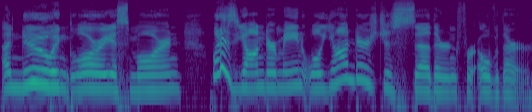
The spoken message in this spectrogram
a new and glorious morn. What does yonder mean? Well, yonder's just southern for over there.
